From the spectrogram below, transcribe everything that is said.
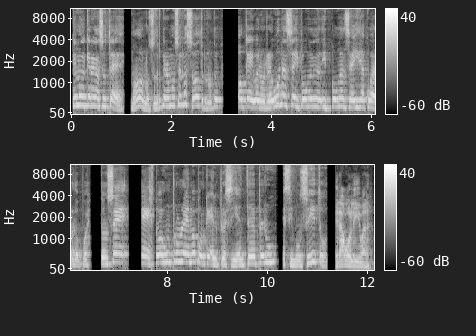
¿qué es lo que quieren hacer ustedes? No, nosotros queremos ser nosotros. nosotros- Ok, bueno, reúnanse y, pongan, y pónganse ahí de acuerdo, pues. Entonces, esto es un problema porque el presidente de Perú es Simoncito. Era Bolívar.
